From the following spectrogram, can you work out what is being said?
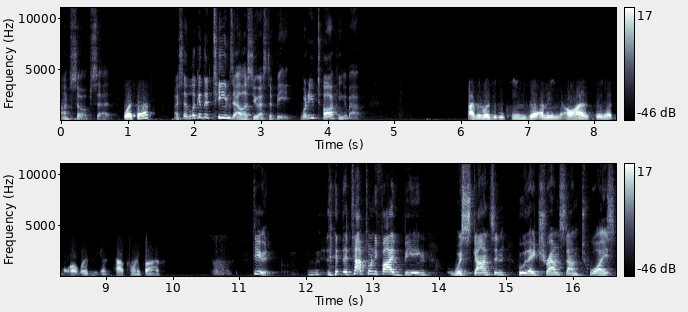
I'm so upset. What's that? I said, look at the teams LSU has to beat. What are you talking about? I mean, look at the teams that. I mean, Ohio State had more wins against top twenty-five. dude, the top 25 being Wisconsin, who they trounced on twice.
